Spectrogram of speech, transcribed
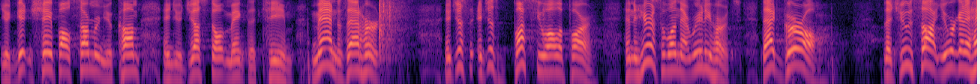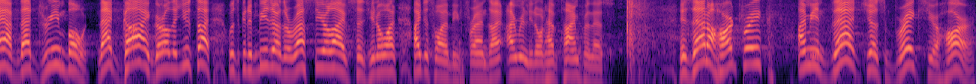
you get in shape all summer, and you come and you just don't make the team. Man, does that hurt. It just, it just busts you all apart. And here's the one that really hurts that girl that you thought you were going to have, that dream boat, that guy, girl that you thought was going to be there the rest of your life says, you know what? I just want to be friends. I, I really don't have time for this. Is that a heartbreak? I mean, that just breaks your heart.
